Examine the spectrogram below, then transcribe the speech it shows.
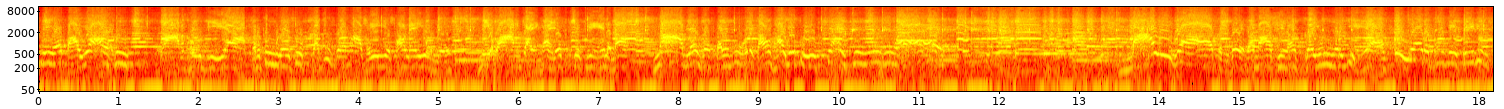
割车。大眼红，花了。头髻呀，他的动了。手，喝这个马车一上来有名。梨花的寨俺也吃心了。嘛，那边个三步的刚他也对前行哎。哪一个都在这马身上各用了。劲，谁也都不给谁留情。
